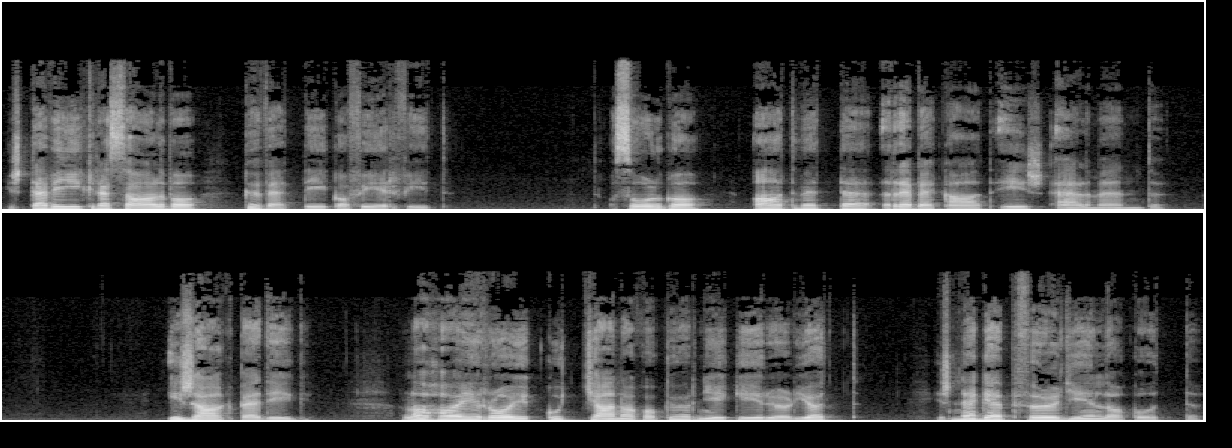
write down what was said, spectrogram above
és tevékre szállva követték a férfit. A szolga átvette Rebekát és elment. Izsák pedig Lahaj Roy kutyának a környékéről jött, és Negeb földjén lakott.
